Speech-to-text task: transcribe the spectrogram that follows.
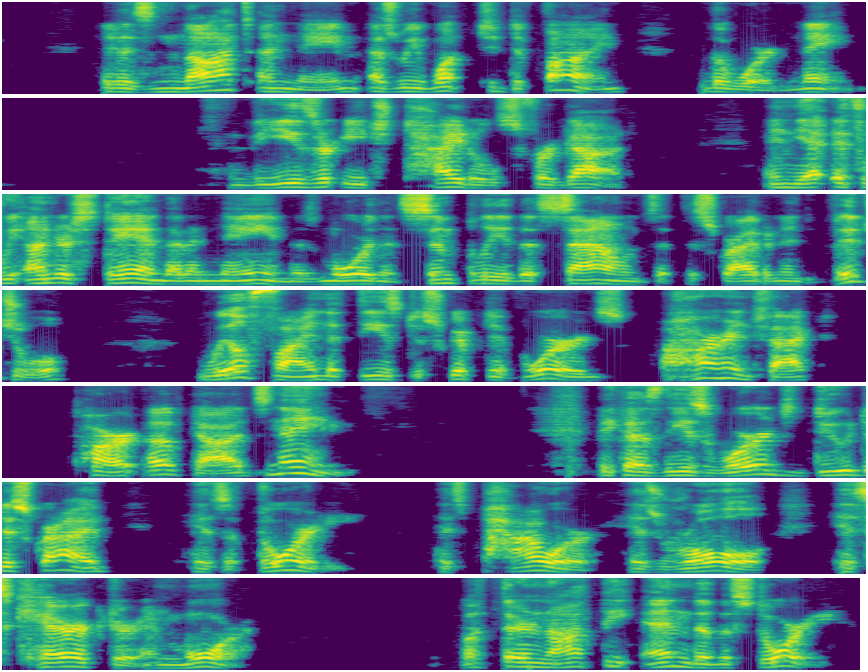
It is not a name as we want to define the word name. These are each titles for God. And yet, if we understand that a name is more than simply the sounds that describe an individual, we'll find that these descriptive words are, in fact, part of God's name. because these words do describe his authority, his power, his role, his character, and more. But they're not the end of the story.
